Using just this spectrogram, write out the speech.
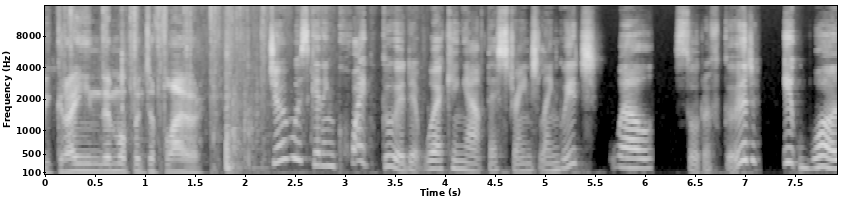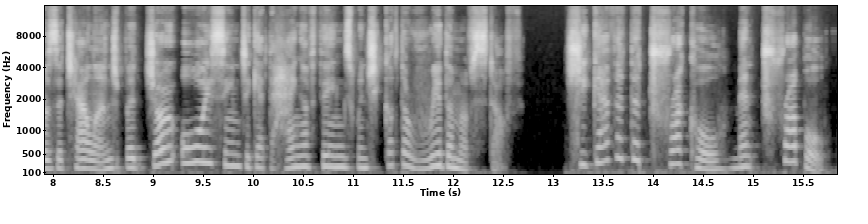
We grind them up into flour. Jo was getting quite good at working out their strange language. Well, sort of good. It was a challenge, but Jo always seemed to get the hang of things when she got the rhythm of stuff. She gathered that truckle meant trouble,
